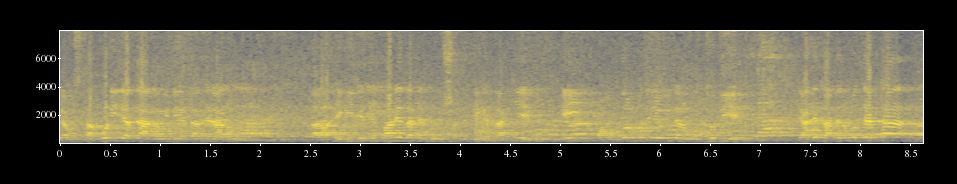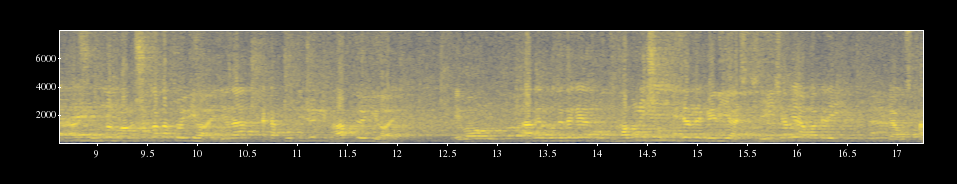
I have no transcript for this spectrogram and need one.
ব্যবস্থা করি যাতে আগামী দিনে তাদের আরও এগিয়ে যেতে পারে, তাদের ভবিষ্যতের দিকে তাকিয়ে। এই অঙ্কন প্রতিযোগিতার মধ্য দিয়ে যাতে তাদের মধ্যে একটা সুন্দর মানসিকতা তৈরি হয়, যে না, একটা প্রতিযোগী ভাব তৈরি হয় এবং তাদের মধ্যে থেকে উদ্ভাবনী শক্তি যাতে বেরিয়ে আসে, সেই হিসাবে আমাদের এই ব্যবস্থা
